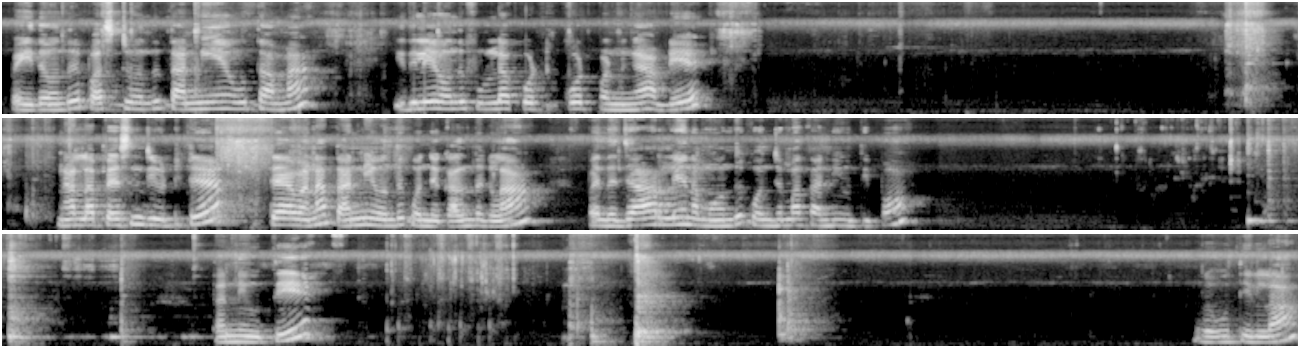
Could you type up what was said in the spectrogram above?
இப்போ இதை வந்து ஃபஸ்ட்டு வந்து தண்ணியே ஊற்றாமல் இதிலே வந்து ஃபுல்லாக கோட் கோட் பண்ணுங்க. அப்படியே நல்லா பிசைஞ்சு விட்டுட்டு தேவைன்னா தண்ணி வந்து கொஞ்சம் கலந்துக்கலாம். இப்போ இந்த ஜார்லேயே நம்ம வந்து கொஞ்சமாக தண்ணி ஊற்றிப்போம் தண்ணி ஊற்றி இதை ஊற்றிடலாம்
